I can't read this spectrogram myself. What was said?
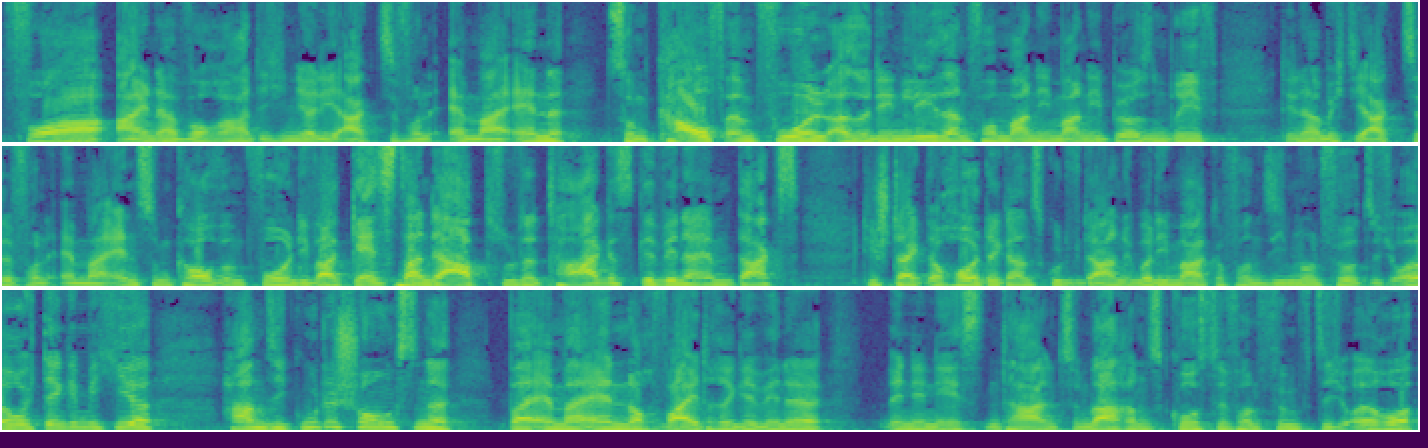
Vor einer Woche hatte ich Ihnen ja die Aktie von MAN zum Kauf empfohlen, also den Lesern vom Money Money Börsenbrief, den habe ich die Aktie von MAN zum Kauf empfohlen. Die war gestern der absolute Tagesgewinner im DAX. Die steigt auch heute ganz gut wieder an über die Marke von 47 Euro. Ich denke mich, hier haben Sie gute Chancen bei MAN noch weitere Gewinne in den nächsten Tagen zu machen. Das Kurs von 50 Euro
